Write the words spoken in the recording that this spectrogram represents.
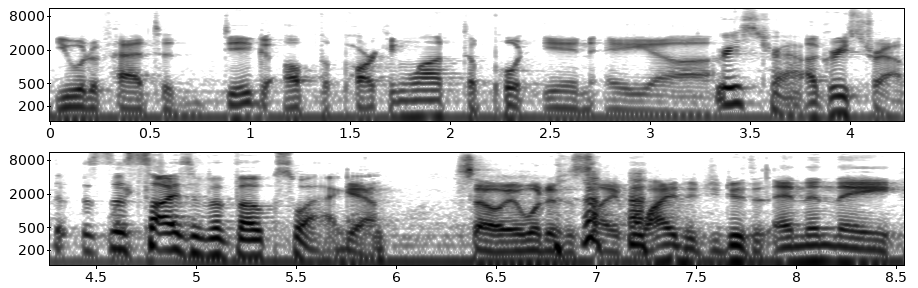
you would have had to dig up the parking lot to put in a uh, Grease trap. A grease trap. It's the Like, size of a Volkswagen. yeah. So it would have just like, why did you do this? And then they,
